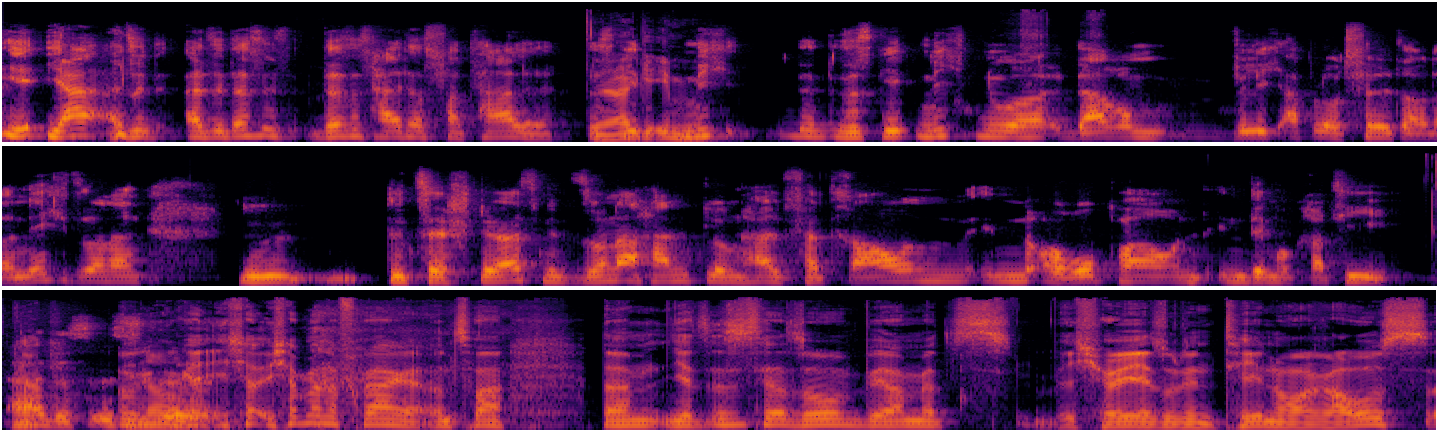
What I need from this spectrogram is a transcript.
Ja, also, also das, ist, das ist halt das Fatale. Das, ja, geht eben. nicht, das geht nicht nur darum, will ich Uploadfilter oder nicht, sondern du, du zerstörst mit so einer Handlung halt Vertrauen in Europa und in Demokratie. Ja, das ist, genau. äh, ich ich habe mal eine Frage und zwar, ähm, jetzt ist es ja so, wir haben jetzt, ich höre ja so den Tenor raus, äh,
